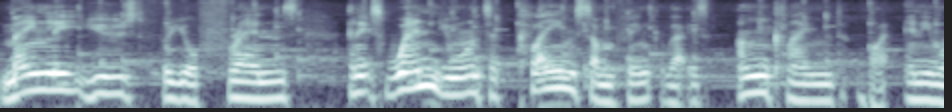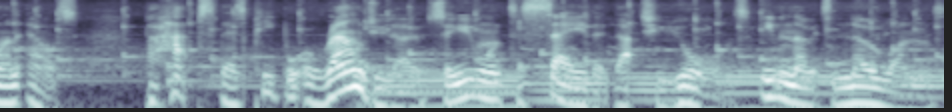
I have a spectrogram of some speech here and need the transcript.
mainly used for your friends and it's when you want to claim something that is unclaimed by anyone else. Perhaps there's people around you though, so you want to say that that's yours, even though it's no one's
